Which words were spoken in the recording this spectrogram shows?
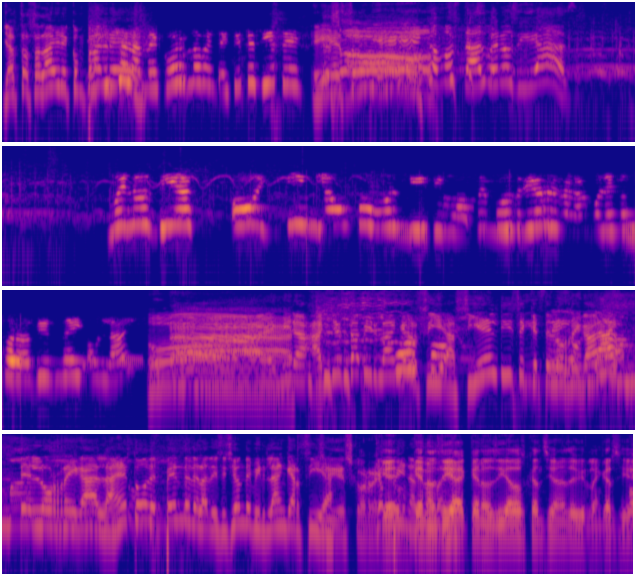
Ya estás al aire, compadre. Escucha la mejor 97.7. Eso. Bien, ¿cómo estás? Buenos días. Buenos días. Hoy dime un favorcísimo. ¿Me podría regalar boletos para Disney Online? Ay, mira, aquí está Virlán García. Si él dice que te lo regala, Online. te lo regala, ¿eh? Todo depende de la decisión de Virlán García. Sí, es correcto. ¿Qué Que, opinas, que nos diga, que nos diga dos canciones de Virlán García.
